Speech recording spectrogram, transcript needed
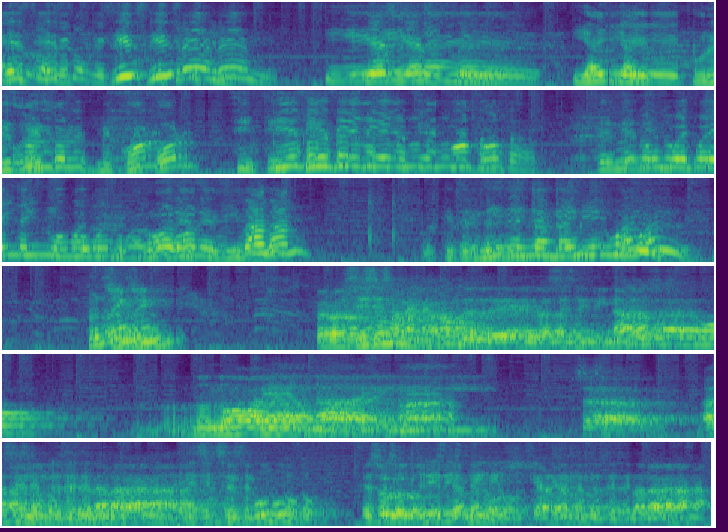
es eso que existe, créeme. Y, es, este, y hay, por eso, es mejor, si piensan bien haciendo una cosa teniendo un buen técnico, buenos jugadores y van, pues que terminen también igual. Sí, sí. Pero así se manejaron desde las semifinales, o sea, no, no, ha variado nada. Y, o sea, hacen lo que se les da la gana, ese es el punto. Eso es lo triste, amigos, que hacen lo que se les da la gana.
